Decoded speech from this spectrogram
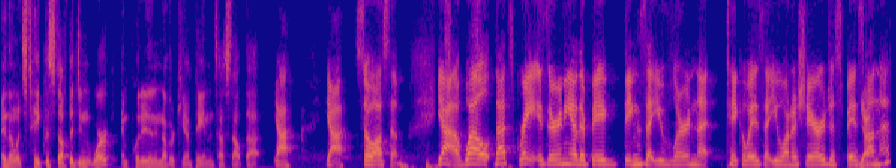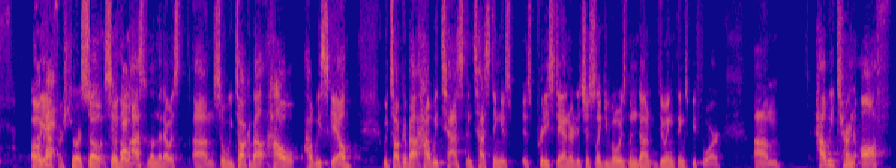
and then let's take the stuff that didn't work and put it in another campaign and test out that. Yeah. Yeah, so awesome. Yeah, well, that's great. Is there any other big things that you've learned that takeaways that you want to share just based yeah. on this? Oh okay. yeah, for sure. So so the last one that I was um, so we talk about how how we scale. We talk about how we test, and testing is is pretty standard. It's just like you've always been done, doing things before. Um, how we turn off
